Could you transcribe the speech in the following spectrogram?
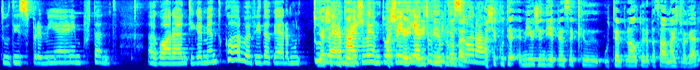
Tudo isso para mim é importante. Agora, antigamente, claro, a vida era muito. Tudo era tempo- mais lento. Hoje acha- em é- dia era é isso tudo muito acelerado. Acha que te... a mim hoje em dia pensa que o tempo na altura passava mais devagar?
